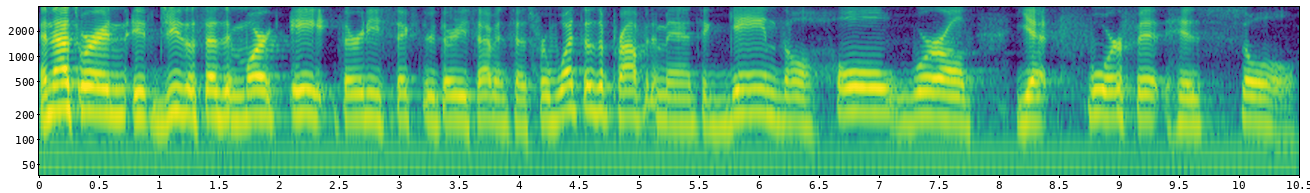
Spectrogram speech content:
And that's where in, it, Jesus says in Mark 8, 36 through 37 says, For what does it profit a man to gain the whole world yet forfeit his soul?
